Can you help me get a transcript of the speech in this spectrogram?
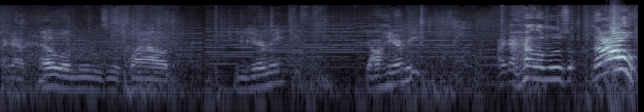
I got hella moves with Cloud. You hear me? Y'all hear me? I got hella moves. No!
